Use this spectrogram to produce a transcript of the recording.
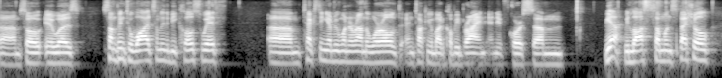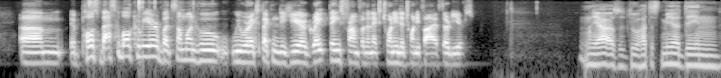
Um, so it was something to watch, something to be close with, um, texting everyone around the world and talking about Kobe Bryant. And of course, um, yeah, we lost someone special, um, a post basketball career, but someone who we were expecting to hear great things from for the next 20 to 25, 30 years. Ja, also du hattest mir den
